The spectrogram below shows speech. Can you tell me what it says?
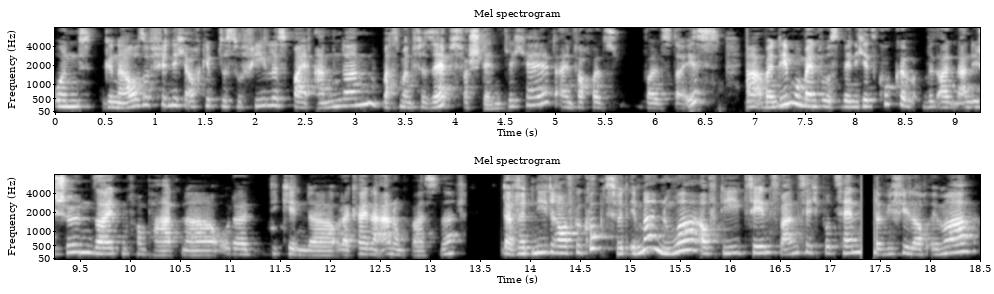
Und genauso finde ich auch, gibt es so vieles bei anderen, was man für selbstverständlich hält, einfach weil es da ist. Ja, aber in dem Moment, wo es, wenn ich jetzt gucke an, an, die schönen Seiten vom Partner oder die Kinder oder keine Ahnung was, ne, da wird nie drauf geguckt. Es wird immer nur auf die 10, 20 Prozent oder wie viel auch immer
